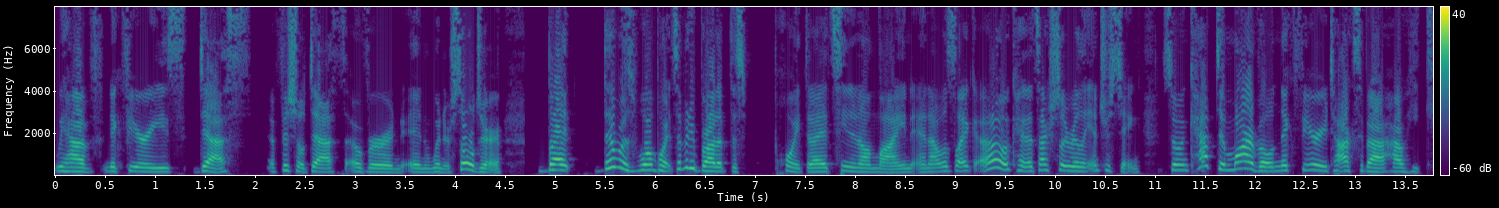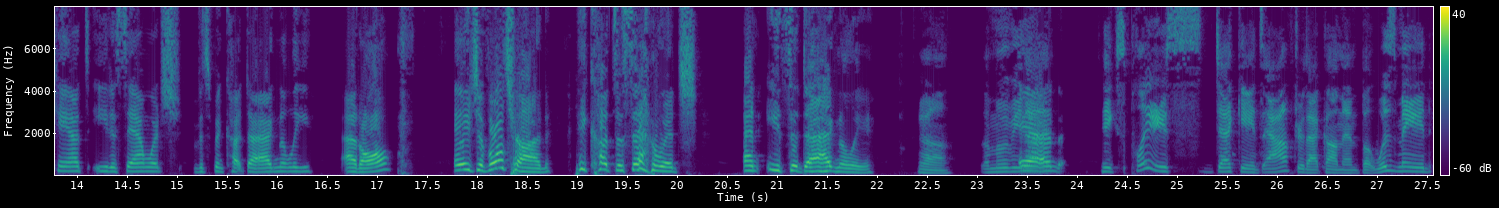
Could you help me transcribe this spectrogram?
we have Nick Fury's death, official death over in, in Winter Soldier. But there was one point somebody brought up this point that I had seen it online, and I was like, oh, okay, that's actually really interesting. So in Captain Marvel, Nick Fury talks about how he can't eat a sandwich if it's been cut diagonally at all. Age of Ultron, he cuts a sandwich and eats it diagonally. yeah. The movie that And takes place decades after that comment, but was made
